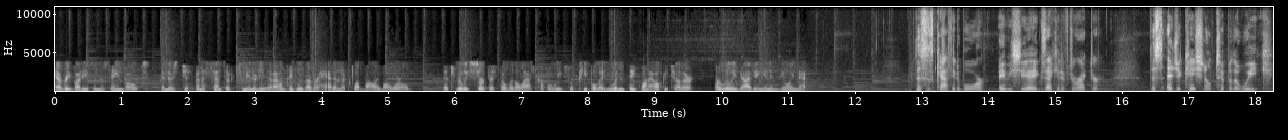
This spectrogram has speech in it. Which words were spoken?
everybody's in the same boat, and there's just been a sense of community that I don't think we've ever had in the club volleyball world that's really surfaced over the last couple of weeks with people that you wouldn't think want to help each other are really diving in and doing that. This is Kathy DeBoer, AVCA Executive Director. This educational tip of the week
